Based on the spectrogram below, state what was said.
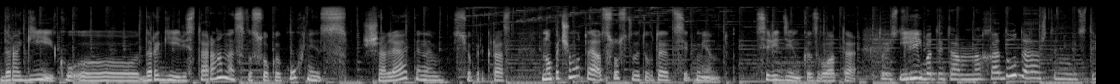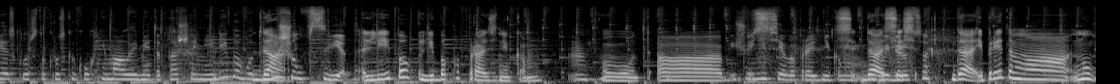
дорогие, э, дорогие рестораны с высокой кухней, с шаляпиным, все прекрасно. Но почему-то отсутствует вот этот сегмент, серединка золотая. То есть И- либо ты там на ходу, да, что-нибудь стрескало, что к русской кухне мало имеет отношения, либо вот Да. вышел в свет. Либо, либо по праздникам. Вот. А, Еще и не все по праздникам С- да, выберутся. Да, и при этом, а, ну,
